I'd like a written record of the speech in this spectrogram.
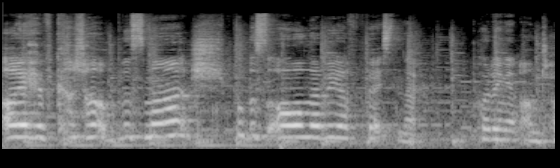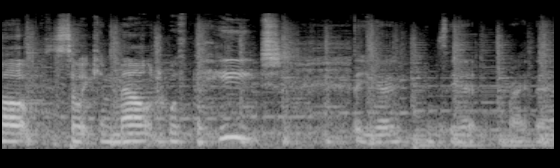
I have cut up this much, put this all over your face. No, putting it on top so it can melt with the heat. There you go, you can see it right there.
